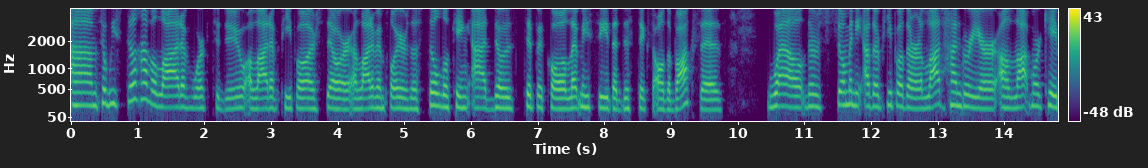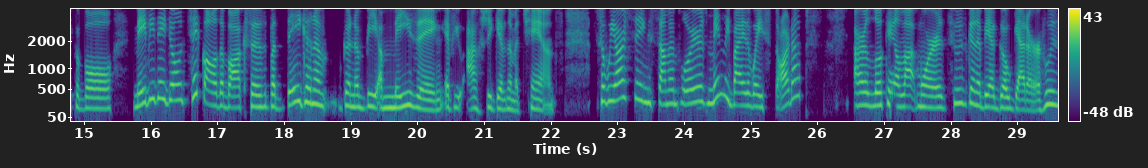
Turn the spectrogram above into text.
Um, so we still have a lot of work to do. A lot of people are still, or a lot of employers are still looking at those typical, let me see that this ticks all the boxes well, there's so many other people that are a lot hungrier, a lot more capable. Maybe they don't tick all the boxes, but they gonna gonna be amazing if you actually give them a chance. So we are seeing some employers, mainly by the way, startups are looking a lot more as who's to be a go-getter, who's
